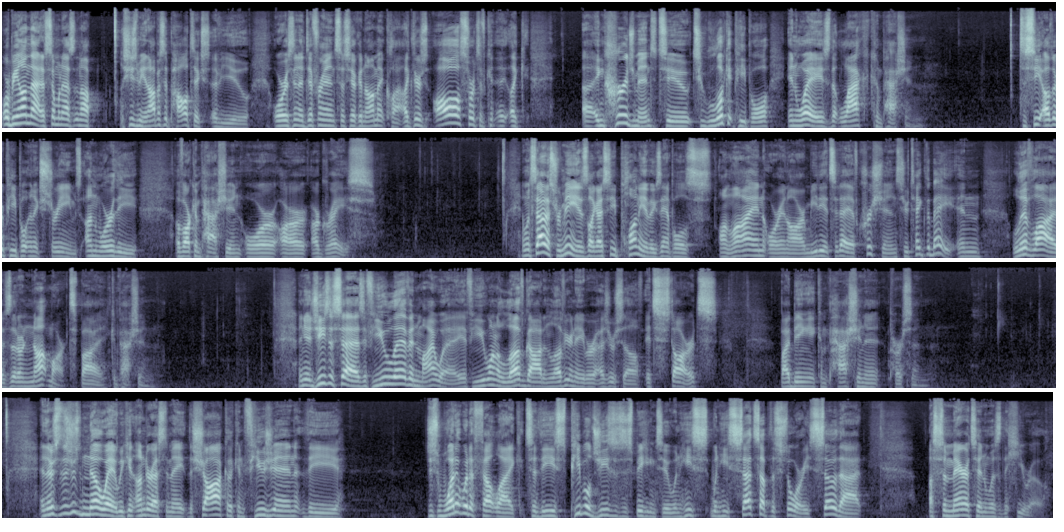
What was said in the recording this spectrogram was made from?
Or beyond that, if someone has an op- excuse me, an opposite politics of you, or is in a different socioeconomic class, like there's all sorts of like uh, encouragement to to look at people in ways that lack compassion to see other people in extremes, unworthy of our compassion or our, our grace. And what's saddest for me is like I see plenty of examples online or in our media today of Christians who take the bait and live lives that are not marked by compassion. And yet Jesus says, if you live in my way, if you want to love God and love your neighbor as yourself, it starts by being a compassionate person. And there's, there's just no way we can underestimate the shock, the confusion, the just what it would have felt like to these people Jesus is speaking to when he, when he sets up the story so that a Samaritan was the hero.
